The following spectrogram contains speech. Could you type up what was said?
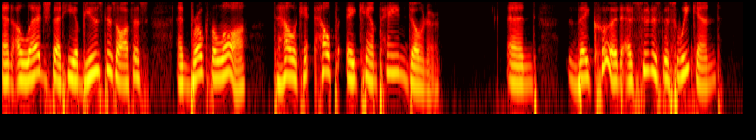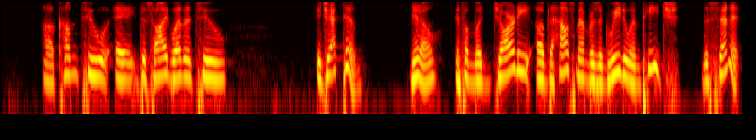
and alleged that he abused his office and broke the law to help a campaign donor. And they could, as soon as this weekend, uh, come to a decide whether to eject him. You know, if a majority of the House members agree to impeach the Senate,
